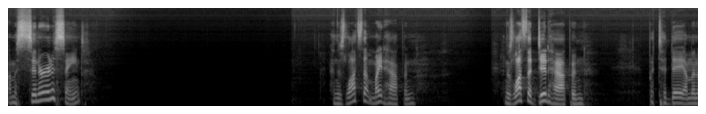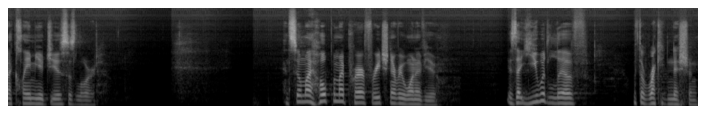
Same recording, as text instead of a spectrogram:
I'm a sinner and a saint, and there's lots that might happen, there's lots that did happen, but today I'm going to claim you, Jesus, as Lord. And so, my hope and my prayer for each and every one of you is that you would live with the recognition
